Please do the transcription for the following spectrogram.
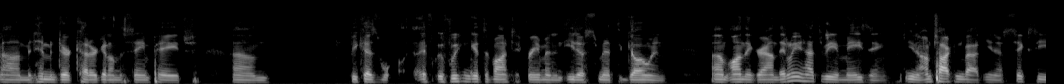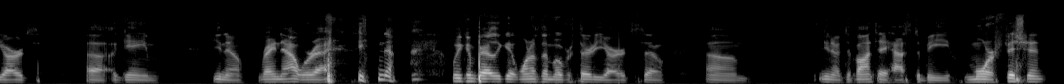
um, and him and Dirk Koetter get on the same page. Um, because if, if we can get Devonta Freeman and Ito Smith going um, on the ground, they don't even have to be amazing. You know, I'm talking about you know 60 yards uh, a game. You know, right now we're at you know we can barely get one of them over 30 yards. So, um, you know, Devonta has to be more efficient.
